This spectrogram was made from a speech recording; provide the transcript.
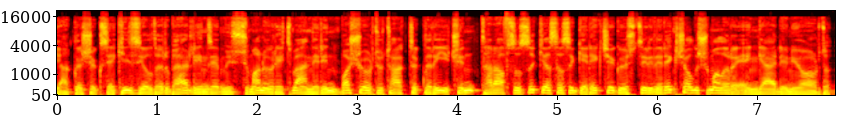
Yaklaşık 8 yıldır Berlin'de Müslüman öğretmenlerin başörtü taktıkları için tarafsızlık yasası gerekçe gösterilerek çalışmaları engelleniyordu.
